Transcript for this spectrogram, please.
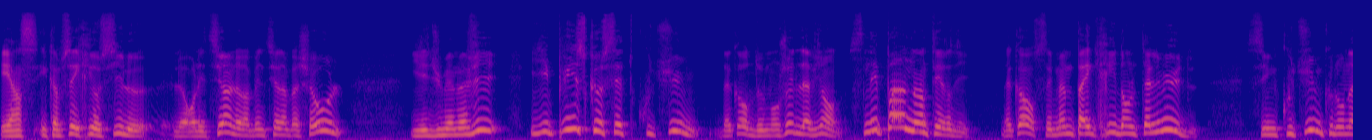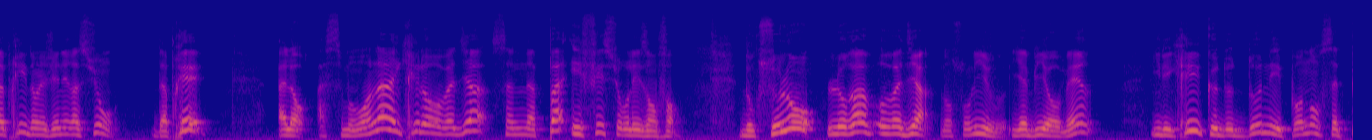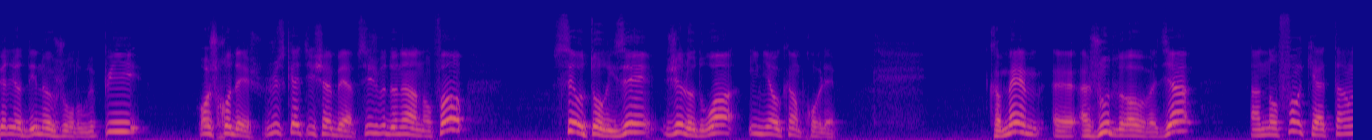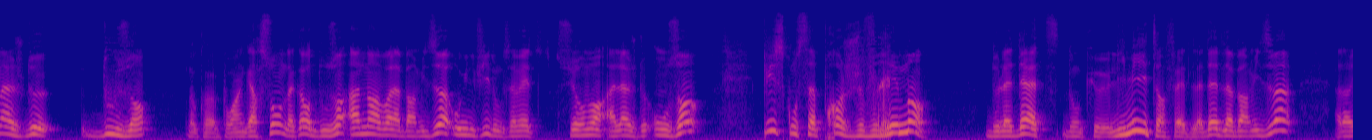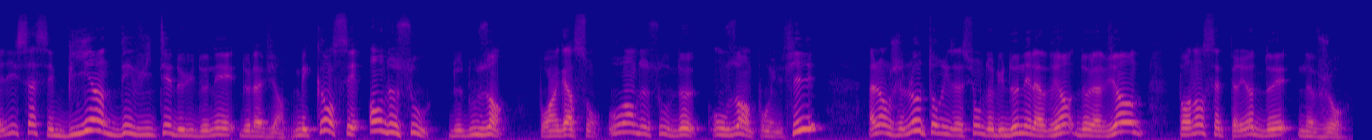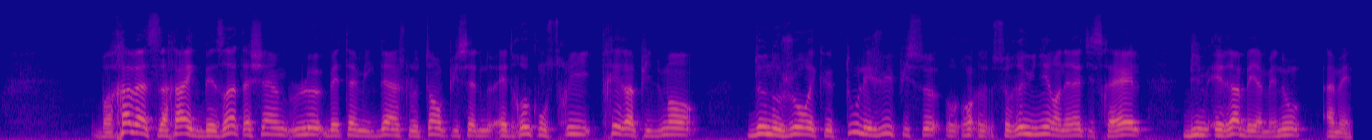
Et, comme ça écrit aussi le, le Rolétien, le Rabben Abashaoul, il est du même avis. Il dit, puisque cette coutume, d'accord, de manger de la viande, ce n'est pas un interdit, d'accord, c'est même pas écrit dans le Talmud, c'est une coutume que l'on a pris dans les générations d'après, alors à ce moment-là, écrit le Ovadia, ça n'a pas effet sur les enfants. Donc selon le Rav Ovadia, dans son livre Yabi Omer, il écrit que de donner pendant cette période des neuf jours, donc depuis Rosh Chodesh, jusqu'à Tisha B'Av, si je veux donner un enfant, c'est autorisé, j'ai le droit, il n'y a aucun problème. Quand même, euh, ajoute le Ravovadia, un enfant qui a atteint l'âge de 12 ans, donc euh, pour un garçon, d'accord, 12 ans, un an avant la bar mitzvah, ou une fille, donc ça va être sûrement à l'âge de 11 ans, puisqu'on s'approche vraiment de la date, donc euh, limite en fait, la date de la bar mitzvah, alors il dit ça c'est bien d'éviter de lui donner de la viande. Mais quand c'est en dessous de 12 ans pour un garçon ou en dessous de 11 ans pour une fille, alors j'ai l'autorisation de lui donner de la viande pendant cette période de 9 jours. Bezrat Hashem, le Bet le temps puisse être reconstruit très rapidement de nos jours et que tous les juifs puissent se, réunir en Eretz Israël. Bim Era Beyamenu. Amen.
